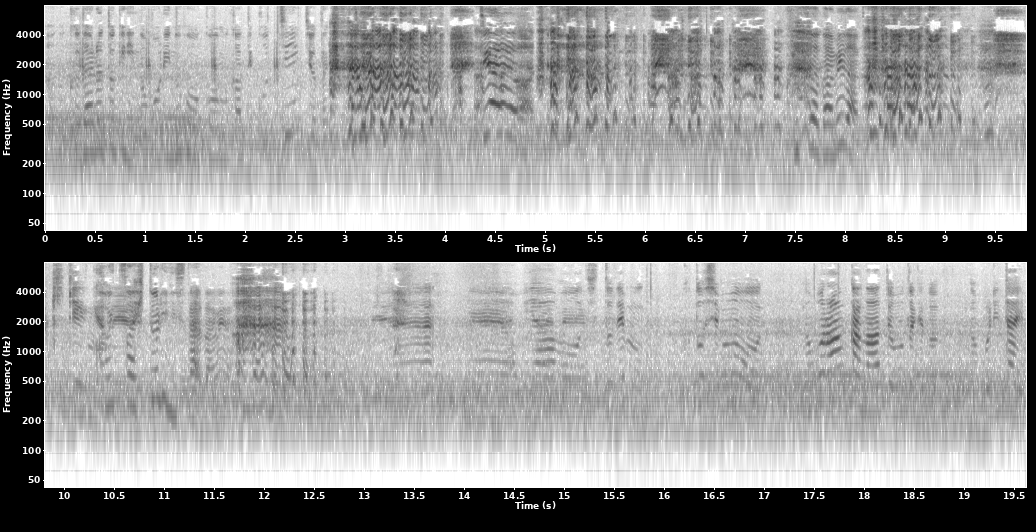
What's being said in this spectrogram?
あの下る時に上りの方向向かってこっち？って言ったけど 違うよつはダメだ。危険やね。こいつは一人にしたらダメだ。ね。ね。え。いやーもうちょっとでも今年もう登らんかなって思ったけど登りたいね。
